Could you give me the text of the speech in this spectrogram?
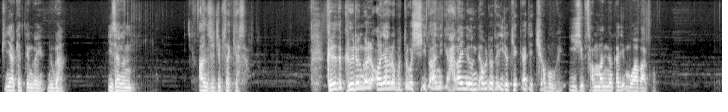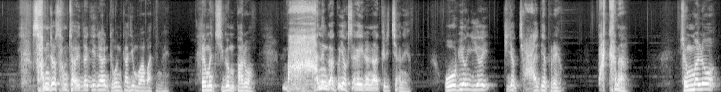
빈약했던 거예요. 누가? 이상은 안수 집사께서. 그래도 그런 걸 언약으로 붙들고 시도 하니까 하나님의 응답을 줘서 이렇게까지 키워본 거예요. 23만 명까지 모아봤고 3조 3천억이라는 돈까지 모아봤던 거예요. 그러면 지금 바로 많은 것 갖고 역사가 일어나 그렇지 않아요. 오병이어의 기적 잘 베풀어요. 딱 하나. 정말로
